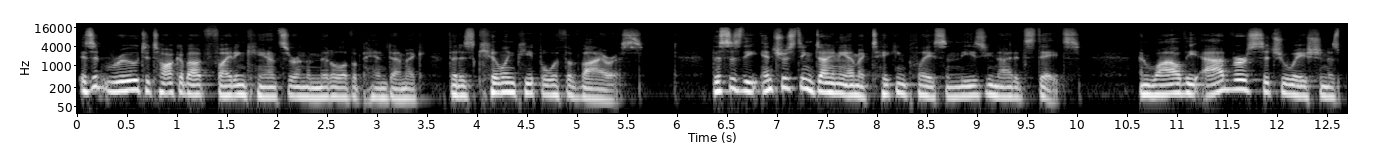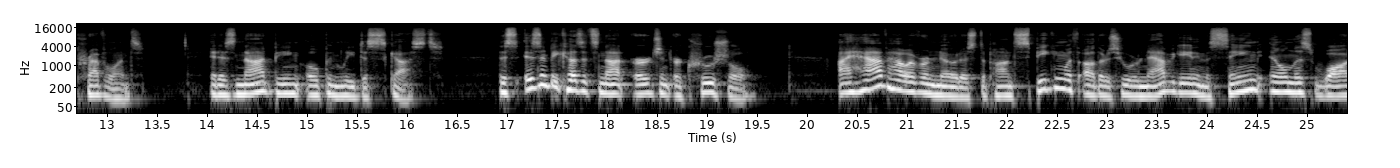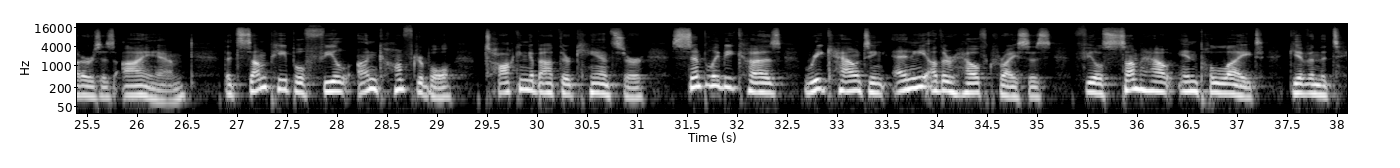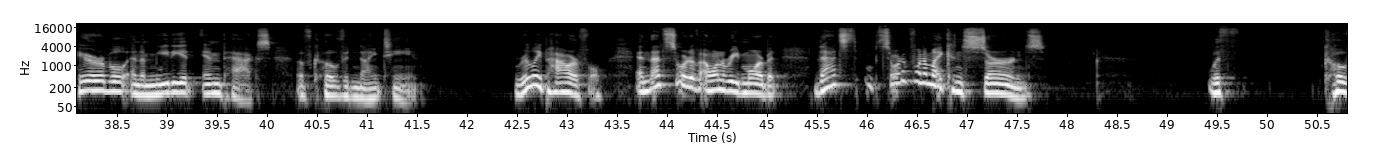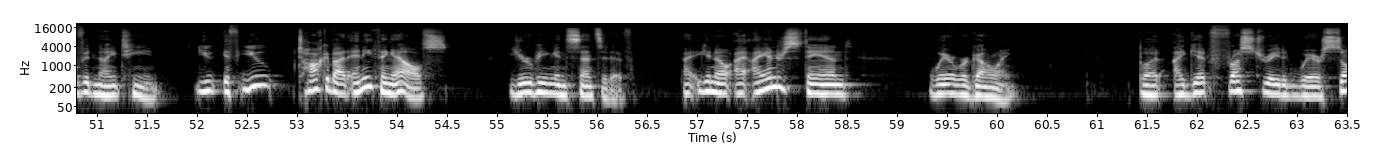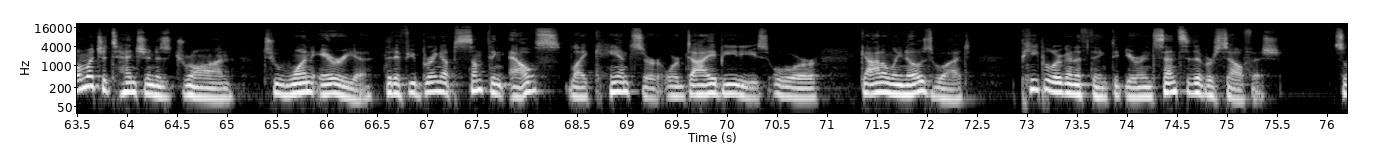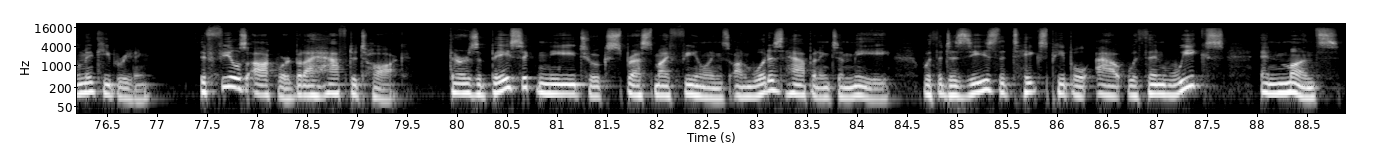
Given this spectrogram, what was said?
Is it rude to talk about fighting cancer in the middle of a pandemic that is killing people with a virus? This is the interesting dynamic taking place in these United States. And while the adverse situation is prevalent, it is not being openly discussed. This isn't because it's not urgent or crucial. I have, however, noticed upon speaking with others who are navigating the same illness waters as I am that some people feel uncomfortable talking about their cancer simply because recounting any other health crisis feels somehow impolite given the terrible and immediate impacts of COVID 19 really powerful. And that's sort of, I want to read more, but that's sort of one of my concerns with COVID 19. You, if you talk about anything else, you're being insensitive. I, you know, I, I understand where we're going, but I get frustrated where so much attention is drawn to one area that if you bring up something else like cancer or diabetes or God only knows what, people are going to think that you're insensitive or selfish. So let me keep reading. It feels awkward, but I have to talk. There is a basic need to express my feelings on what is happening to me with a disease that takes people out within weeks and months,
